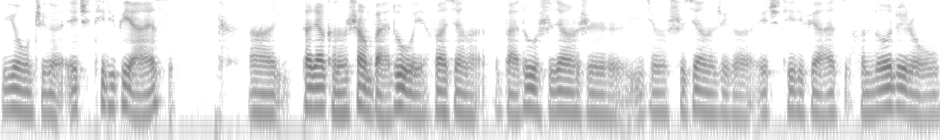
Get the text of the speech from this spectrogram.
用这个 HTTPS，呃，大家可能上百度也发现了，百度实际上是已经实现了这个 HTTPS，很多这种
